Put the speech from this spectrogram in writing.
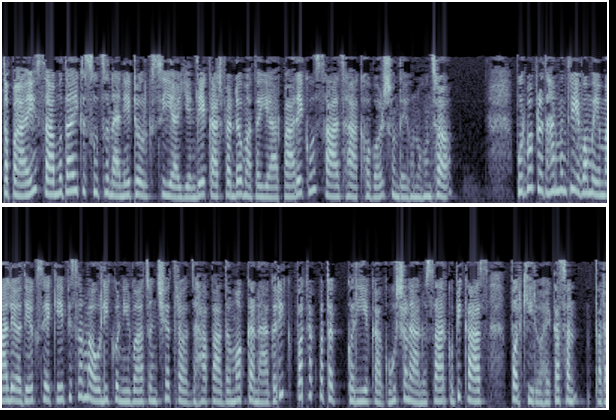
तपाई सामुदायिक सूचना नेटवर्क सीआईएनले काठमाण्डुमा तयार पारेको साझा खबर सुन्दै हुनुहुन्छ। पूर्व प्रधानमन्त्री एवं एमाले अध्यक्ष केपी शर्मा ओलीको निर्वाचन क्षेत्र झापा दमकका नागरिक पटक पटक गरिएका घोषणा अनुसारको विकास पर्खिरहेका छन्। तर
